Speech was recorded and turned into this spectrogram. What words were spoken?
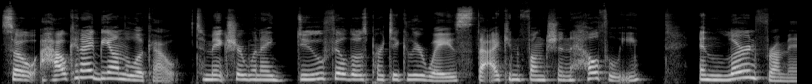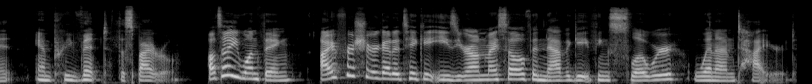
So, how can I be on the lookout to make sure when I do feel those particular ways that I can function healthily and learn from it and prevent the spiral? I'll tell you one thing I for sure got to take it easier on myself and navigate things slower when I'm tired.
